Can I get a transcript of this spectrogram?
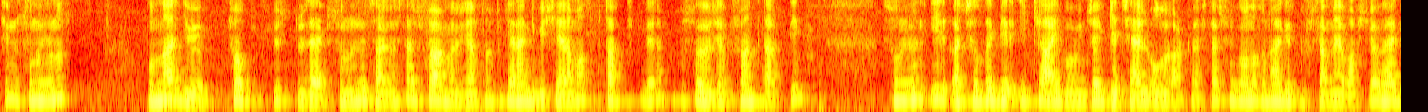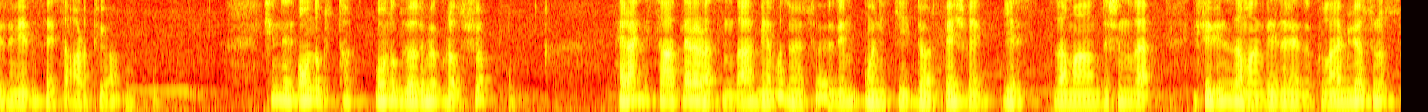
Şimdi sunucunuz bunlar gibi çok üst düzey bir sunucuysa arkadaşlar şu an vereceğim taktik herhangi bir işe yaramaz. Bu taktikleri, bu söyleyeceğim şu anki taktiğim sunucunun ilk açıldığı 1-2 ay boyunca geçerli olur arkadaşlar. Çünkü ondan sonra herkes güçlenmeye başlıyor ve herkesin vezir sayısı artıyor. Şimdi 19 tak- 19 öldürme kuralı şu. Herhangi saatler arasında benim az önce söylediğim 12, 4, 5 ve geri zaman dışında da istediğiniz zaman vezirlerinizi kullanabiliyorsunuz.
